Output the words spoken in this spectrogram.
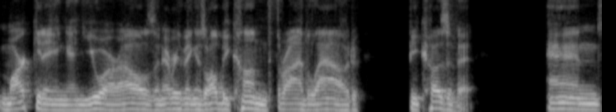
marketing and URLs and everything has all become Thrive Loud because of it. And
